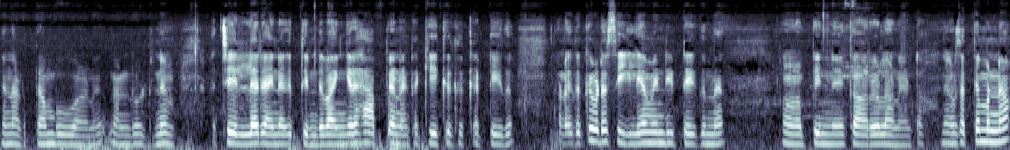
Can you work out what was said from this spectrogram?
ഞാൻ നടത്താൻ പോവുകയാണ് നണ്ടോട്ടിനും അച്ഛൻ എല്ലാവരും അതിനകത്തുണ്ട്. ഭയങ്കര ഹാപ്പിയാണ് കേട്ടോ. കേക്കൊക്കെ കട്ട് ചെയ്ത്. കാരണം ഇതൊക്കെ ഇവിടെ സീൽ ചെയ്യാൻ വേണ്ടി ഇട്ടേക്കുന്ന. ആ, പിന്നെ കാറുകളാണ് കേട്ടോ. ഞങ്ങൾ സത്യം പറഞ്ഞാൽ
